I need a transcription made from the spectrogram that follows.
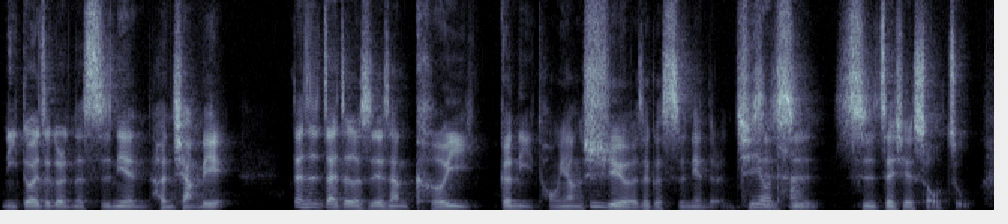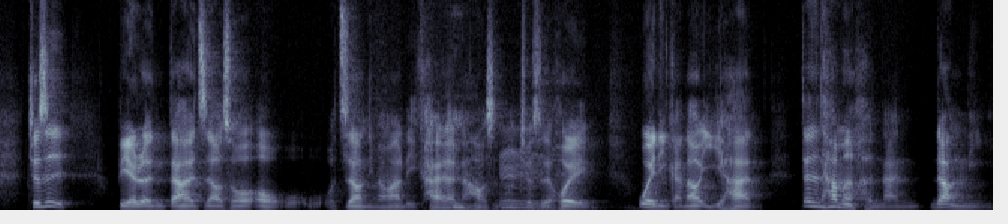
你对这个人的思念很强烈，但是在这个世界上可以跟你同样 share 这个思念的人，嗯、其实是是这些手足。就是别人大概知道说，哦，我我知道你妈妈离开了，嗯、然后什么，嗯、就是会为你感到遗憾。但是他们很难让你，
